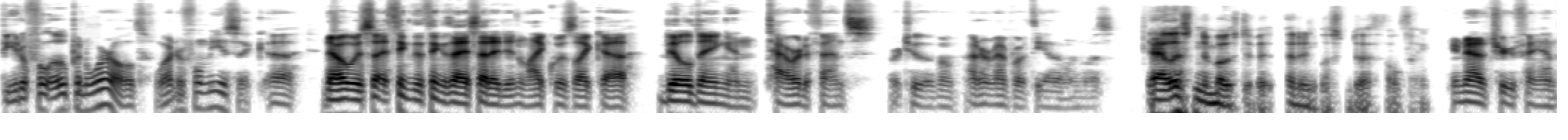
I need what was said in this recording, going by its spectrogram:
beautiful open world, wonderful music. Uh, no, it was, I think the things I said I didn't like was like, uh, building and tower defense or two of them. I don't remember what the other one was. Yeah, I listened to most of it. I didn't listen to the whole thing. You're not a true fan.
